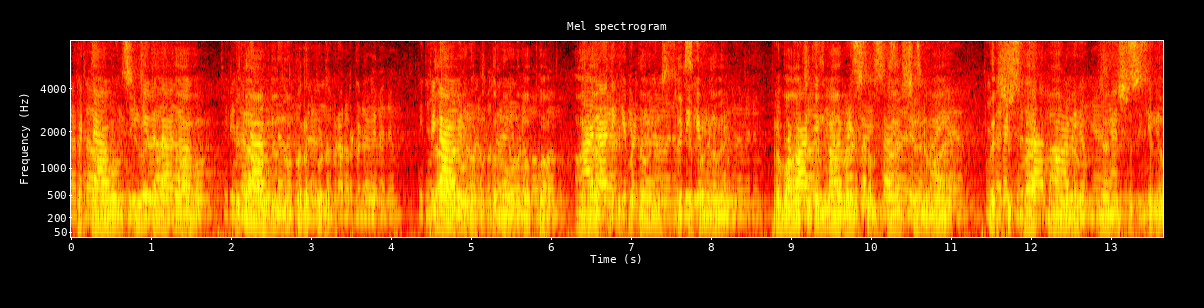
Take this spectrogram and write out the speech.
കർത്താവും ശിവദാതാവും പിതാവിൽ നിന്നും പുറപ്പെടുന്നവനും പിതാവിനോട് പുത്രനോടുമൊപ്പം ആരാധിക്കപ്പെടുന്നവനും സ്തുതിക്കപ്പെടുന്നവനും പ്രവാചകന്മാർ വഴി പരിശുദ്ധാത്മാവിലും ഞാൻ വിശ്വസിക്കുന്നു.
